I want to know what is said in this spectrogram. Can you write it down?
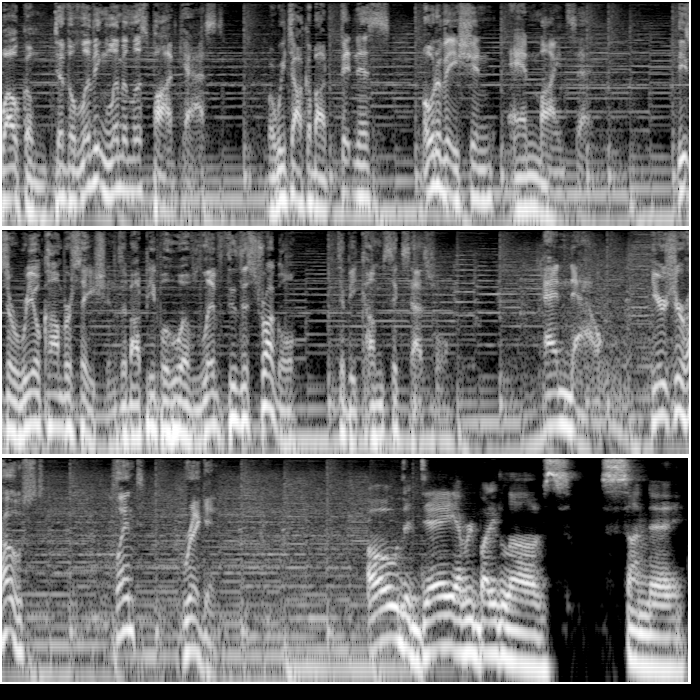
Welcome to the Living Limitless podcast, where we talk about fitness, motivation, and mindset. These are real conversations about people who have lived through the struggle to become successful. And now, here's your host, Clint Riggin. Oh, the day everybody loves Sunday.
